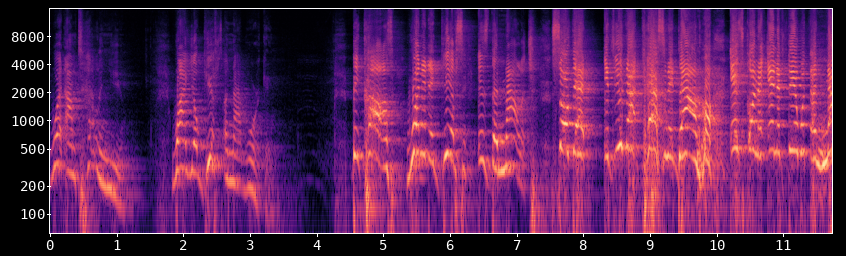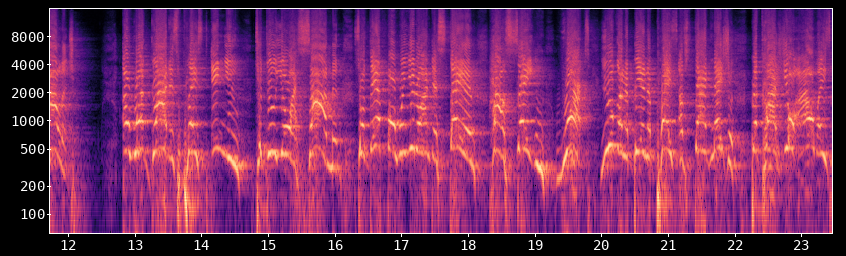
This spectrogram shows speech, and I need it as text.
What I'm telling you, why your gifts are not working because one of the gifts is the knowledge. So that if you're not casting it down, it's going to interfere with the knowledge of what God has placed in you to do your assignment. So therefore, when you don't understand how Satan works, you're going to be in a place of stagnation because you're always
